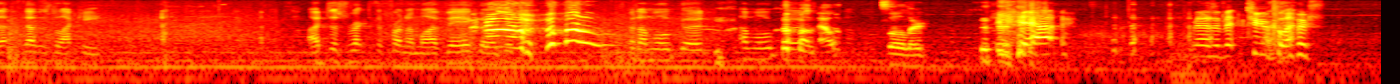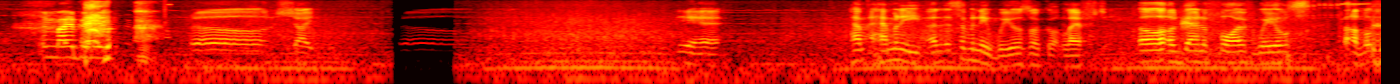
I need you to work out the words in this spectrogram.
that, that was lucky. I just wrecked the front of my vehicle, No! but I'm all good. I'm all Oh, good. that was solar. yeah. That was a bit too close, in my opinion. oh, shite. Oh. Yeah. How, how many? Uh, there's so many wheels I've got left. Oh, I'm down to five wheels. I lost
